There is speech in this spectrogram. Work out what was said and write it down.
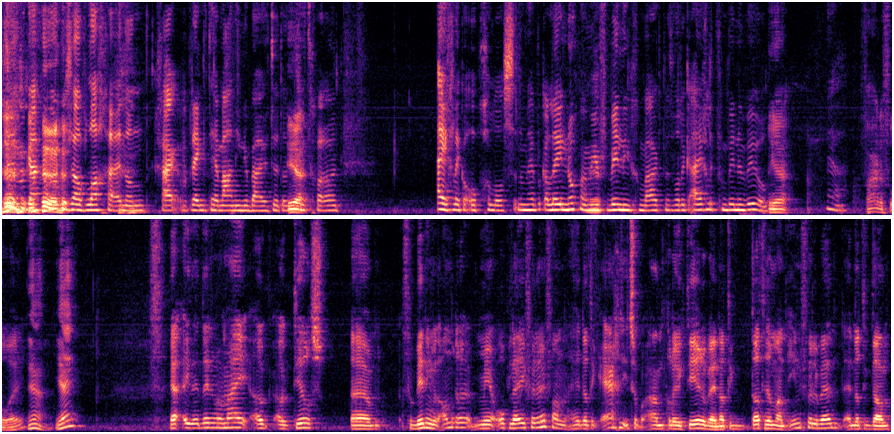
dan moet ik eigenlijk mezelf lachen en dan ga ik, breng ik het helemaal niet naar buiten. Dan Ja. is het gewoon eigenlijk al opgelost. En dan heb ik alleen nog maar meer Ja. verbinding gemaakt met wat ik eigenlijk van binnen wil. ja. Ja. Waardevol, hè? Ja, jij? Ja, ik denk dat bij mij ook, ook deels ehm, verbinding met anderen meer opleverde. Van, hey, dat ik ergens iets op aan het projecteren ben. Dat ik dat helemaal aan het invullen ben. En dat ik dan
